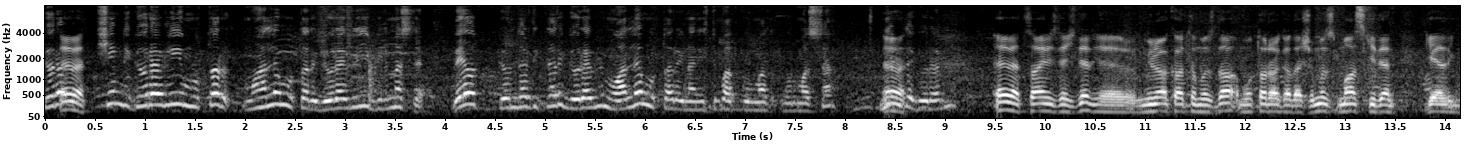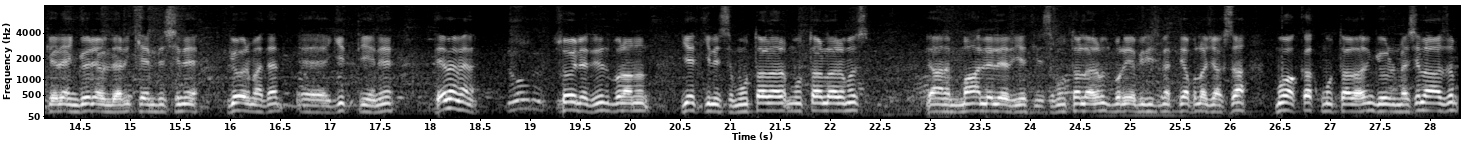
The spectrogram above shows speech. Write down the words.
Görev, Evet. Şimdi görevliyi muhtar, mahalle muhtarı görevliyi bilmezse veya gönderdikleri görevli mahalle muhtarıyla irtibat kurma, kurmazsa Evet. görevli? Evet sayın izleyiciler e, mülakatımızda muhtar arkadaşımız maskeden gel, gelen görevlilerin kendisini görmeden e, gittiğini değil mi efendim? Doğru. Söylediniz buranın yetkilisi muhtarlar, muhtarlarımız yani mahalleler yetkilisi muhtarlarımız buraya bir hizmet yapılacaksa muhakkak muhtarların görülmesi lazım.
